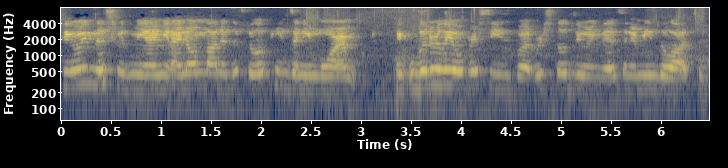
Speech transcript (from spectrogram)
doing this with me. I mean, I know I'm not in the Philippines anymore. I'm like literally overseas, but we're still doing this, and it means a lot to me.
